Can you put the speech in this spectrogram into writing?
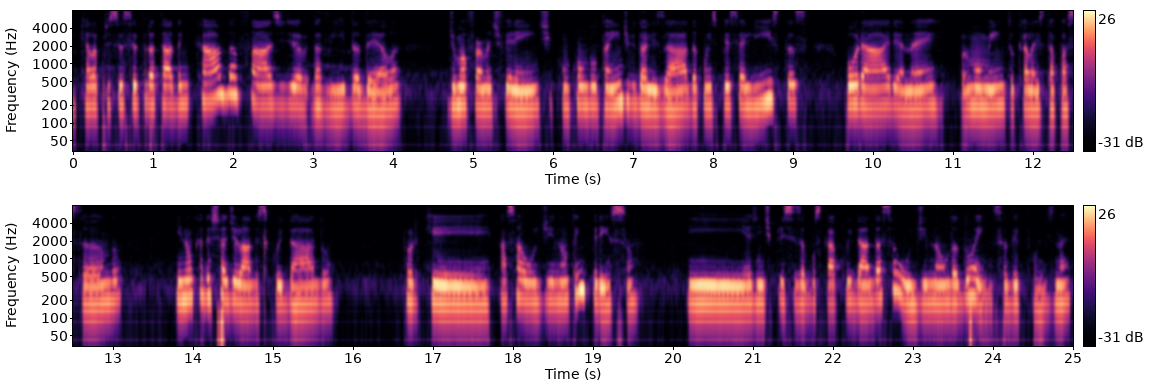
e que ela precisa ser tratada em cada fase de, da vida dela de uma forma diferente, com conduta individualizada, com especialistas por área, né? por momento que ela está passando e nunca deixar de lado esse cuidado, porque a saúde não tem preço e a gente precisa buscar cuidar da saúde, não da doença depois, né?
